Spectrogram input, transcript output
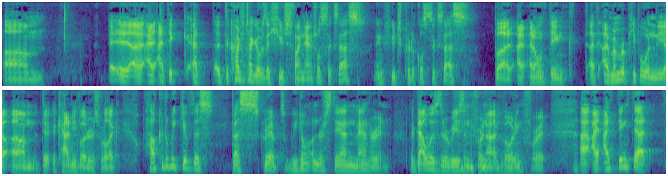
um, I, I- I think at, at the Crouching Tiger was a huge financial success and huge critical success. But I, I don't think I, I remember people in the um, the Academy voters were like, "How could we give this best script? We don't understand Mandarin." Like that was the reason for not voting for it. I, I- think that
